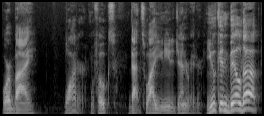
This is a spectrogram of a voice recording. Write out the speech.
or by water? Well, folks, That's why you need a generator. You can build up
